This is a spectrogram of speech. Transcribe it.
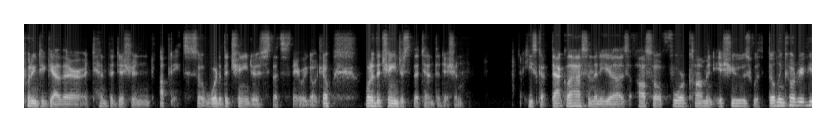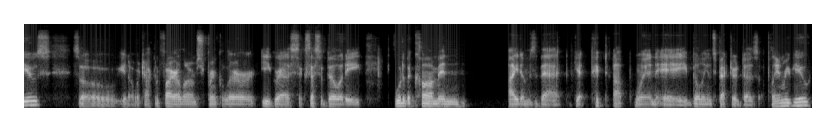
putting together a 10th edition updates. So what are the changes? That's there we go, Joe. What are the changes to the 10th edition? He's got that class, and then he has also four common issues with building code reviews. So, you know, we're talking fire alarm, sprinkler, egress, accessibility. What are the common items that get picked up when a building inspector does a plan review.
